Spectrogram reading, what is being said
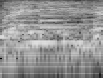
Wait,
